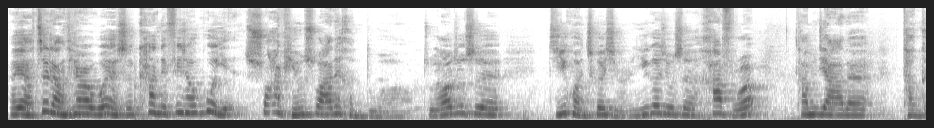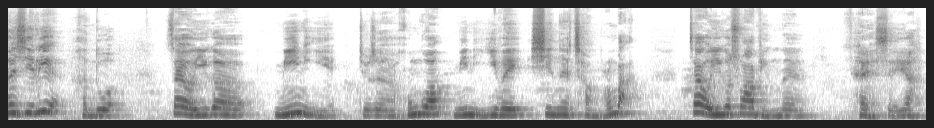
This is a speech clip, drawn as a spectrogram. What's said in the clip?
哎呀，这两天我也是看的非常过瘾，刷屏刷的很多啊。主要就是几款车型，一个就是哈佛他们家的坦克系列很多，再有一个迷你，就是红光迷你 EV 新的敞篷版，再有一个刷屏的，嘿，谁呀？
